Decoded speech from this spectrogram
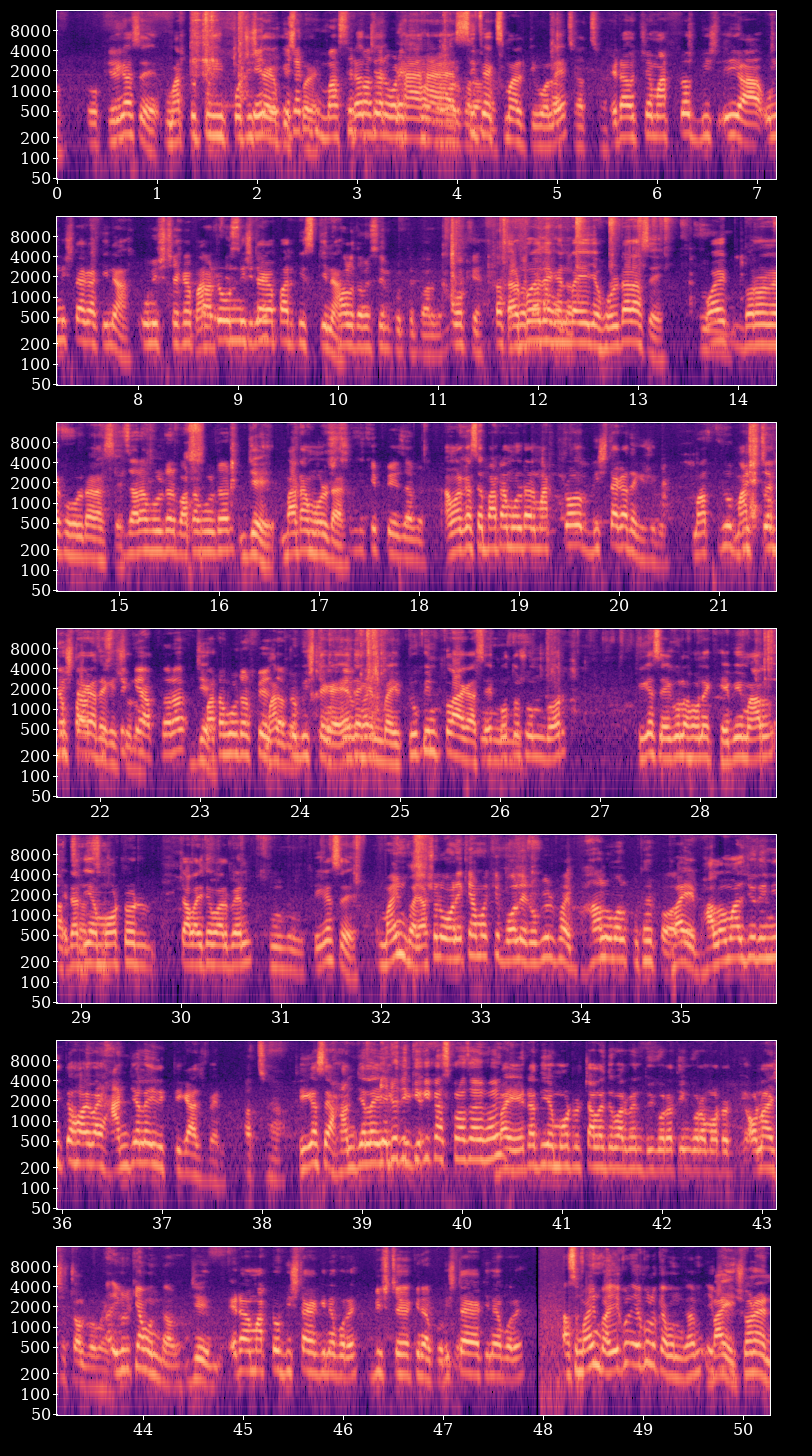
ঠিক আছে? মাত্র তিরিশ পঁচিশ টাকা পিস করে। এটা হ্যাঁ হ্যাঁ সিফেক্স মাল্টি বলে। আচ্ছা এটা হচ্ছে মাত্র বিশ উনিশ টাকা কিনা। উনিশ টাকা মাত্র উনিশ টাকা পার পিস কিনা। ভালো দামে সেল করতে পারবেন। ওকে তারপরে দেখেন ভাই এই যে হোল্ডার আছে। কয়েক ধরনের হোল্ডার আছে। যারা হোল্ডার বাটা হোল্ডার যে বাটাম হোল্ডার পেয়ে যাবে। আমার কাছে বাটাম হোল্ডার মাত্র বিশ টাকা থেকে শুরু। মাত্র বিশ 20 টাকা 20 থেকে শুরু। আপনারা। বাটা হোল্ডার পেয়ে মাত্র যাবেন। বিশ টাকা। এ দেখেন ভাই। টু পিন প্লাগ আছে কত সুন্দর। ঠিক আছে এগুলো অনেক হেভি মাল। এটা দিয়ে আচ্ছা। মোটর চালাইতে পারবেন। ঠিক আছে? মাইন ভাই আসলে অনেকে আমাকে বলে রবিউল ভাই ভালো মাল কোথায় পাওয়া ভাই ভালো মাল যদি নিতে হয় ভাই হানজেলা ইলেকট্রিক আসবেন। আচ্ছা। ঠিক আছে? হানজেলা এটা দিয়ে কি কি কাজ করা যায় ভাই? ভাই এটা দিয়ে মোটর চালাতে পারবেন দুই গোড়া তিন গোড়া মোটর অনায়াসে চলবে ভাই। এগুলো কেমন দাম? জি এটা মাত্র বিশ টাকা কিনা পড়ে। বিশ টাকা কিনা পড়বে বিশ টাকা কিনা পড়ে। আচ্ছা মাইন ভাই এগুলো এগুলো কেমন দাম? ভাই শোনেন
